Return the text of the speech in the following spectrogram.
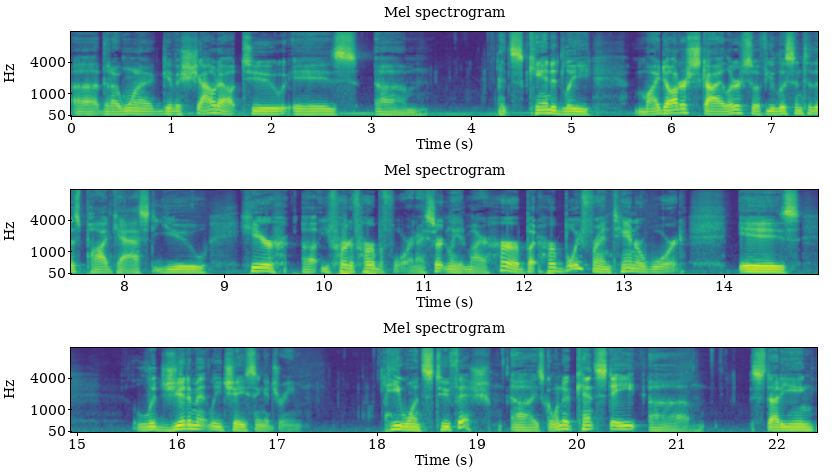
uh, that I want to give a shout out to is um, it's candidly my daughter Skylar. So if you listen to this podcast, you hear uh, you've heard of her before, and I certainly admire her. But her boyfriend Tanner Ward is legitimately chasing a dream. He wants to fish. Uh, he's going to Kent State, uh, studying,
